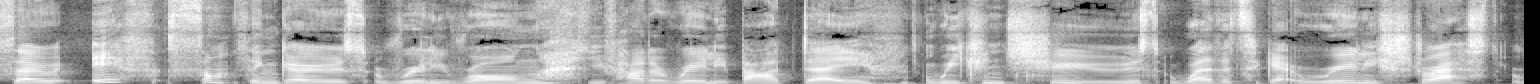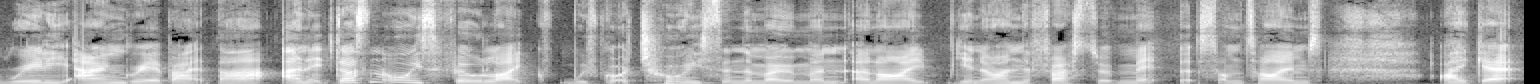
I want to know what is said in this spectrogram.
So, if something goes really wrong, you've had a really bad day, we can choose whether to get really stressed, really angry about that. And it doesn't always feel like we've got a choice in the moment. And I, you know, I'm the first to admit that sometimes I get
